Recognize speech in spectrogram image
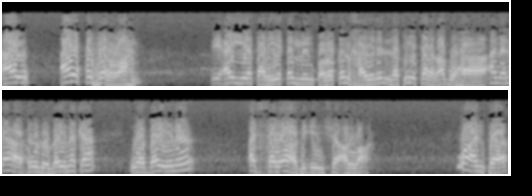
أو أوقف الرهن باي طريق من طرق الخير التي ترغبها. أنا لا أحول بينك وبين الثواب إن شاء الله. وأنت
